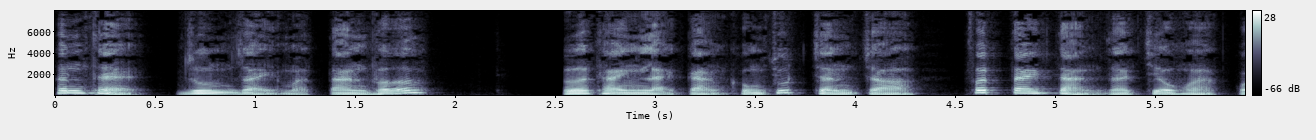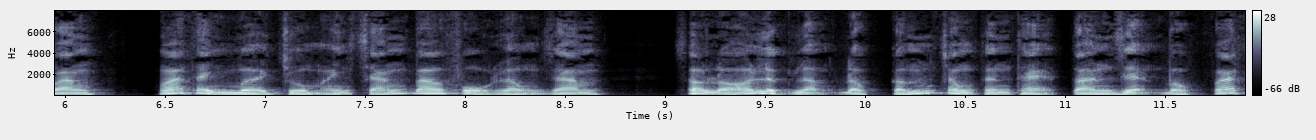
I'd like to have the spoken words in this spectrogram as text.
thân thể run rẩy mà tan vỡ. Hứa Thành lại càng không chút chần chờ, phất tay tản ra chiêu hỏa quang, hóa thành 10 chùm ánh sáng bao phủ lồng giam. Sau đó lực lượng độc cấm trong thân thể toàn diện bộc phát,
